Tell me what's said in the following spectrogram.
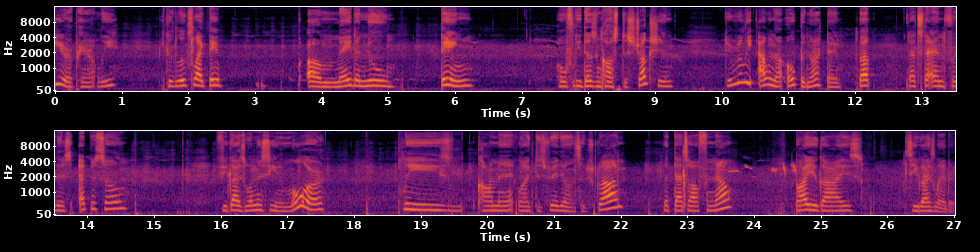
here apparently, because it looks like they um made a new thing. Hopefully, doesn't cause destruction. They're really out in the open, aren't they? But that's the end for this episode. If you guys want to see more, please comment, like this video, and subscribe. But that's all for now. Bye, you guys. See you guys later.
